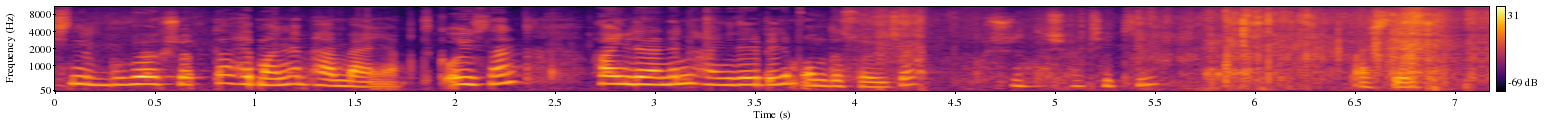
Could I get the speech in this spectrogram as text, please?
Şimdi bu workshopta hem annem hem ben yaptık. O yüzden hangileri annemin hangileri benim onu da söyleyeceğim. Şunu da şöyle çekeyim. Başlayalım.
